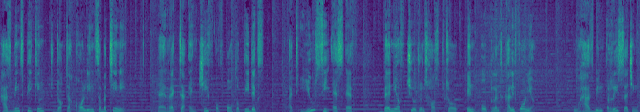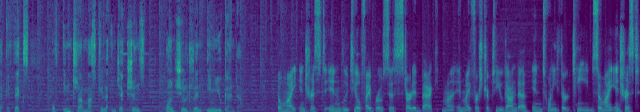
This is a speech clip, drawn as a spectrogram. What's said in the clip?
has been speaking to Dr. Colleen Sabatini, Director and Chief of Orthopedics at UCSF Benioff Children's Hospital in Oakland, California, who has been researching the effects of intramuscular injections on children in Uganda. So, my interest in gluteal fibrosis started back in my first trip to Uganda in 2013. So, my interest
